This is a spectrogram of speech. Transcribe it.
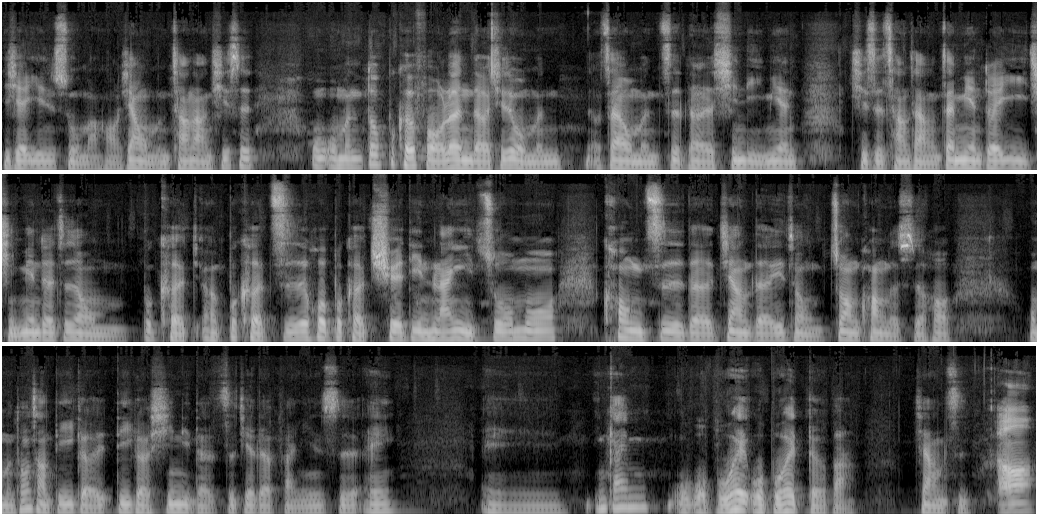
一些因素嘛。好像我们常常其实我我们都不可否认的，其实我们在我们这的心里面，其实常常在面对疫情、面对这种不可呃不可知或不可确定、难以捉摸、控制的这样的一种状况的时候。我们通常第一个第一个心理的直接的反应是，哎，哎，应该我我不会我不会得吧？这样子哦，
